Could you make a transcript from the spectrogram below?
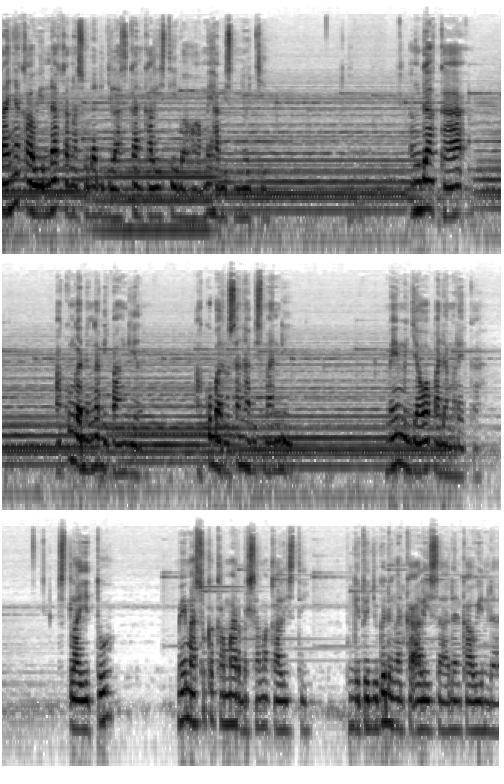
Tanya Kawinda karena sudah dijelaskan Kalisti bahwa Mei habis menyuci. Enggak, Kak. Aku nggak dengar dipanggil. Aku barusan habis mandi. Mei menjawab pada mereka. Setelah itu, Mei masuk ke kamar bersama Kalisti. Begitu juga dengan Kak Alisa dan Kak Winda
